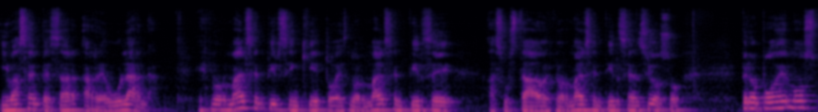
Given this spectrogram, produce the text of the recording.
y vas a empezar a regularla. Es normal sentirse inquieto, es normal sentirse asustado, es normal sentirse ansioso, pero podemos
